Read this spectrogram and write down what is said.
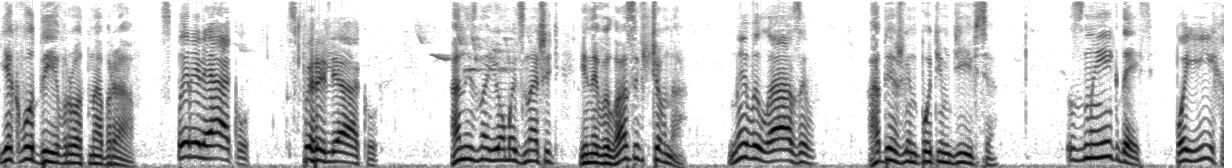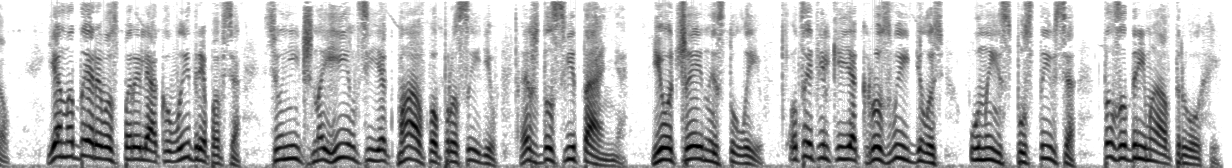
як води в рот набрав? З переляку. З переляку. А незнайомець, значить, і не вилазив з човна. Не вилазив. А де ж він потім дівся? Зник десь, поїхав. Я на дерево з переляку видряпався, всю ніч на гілці, як мавпа просидів, аж до світання, і очей не стулив. Оце тільки як розвиднілось, униз спустився, то задрімав трохи.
